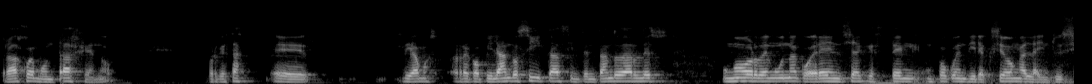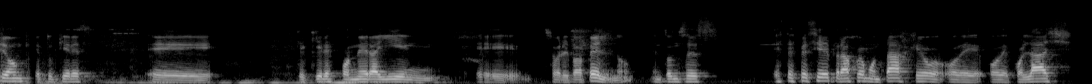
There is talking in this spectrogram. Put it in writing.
trabajo de montaje, ¿no? Porque estás, eh, digamos, recopilando citas, intentando darles un orden, una coherencia que estén un poco en dirección a la intuición que tú quieres eh, que quieres poner ahí en, eh, sobre el papel, ¿no? Entonces, esta especie de trabajo de montaje o, de, collage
